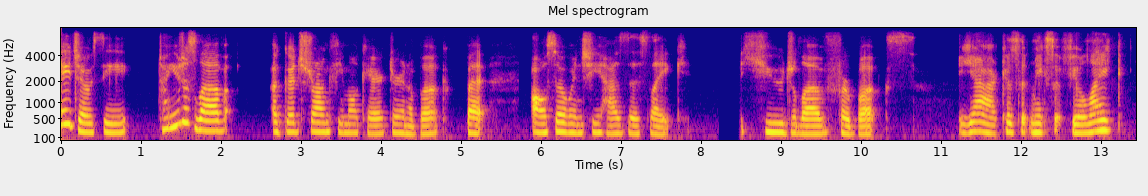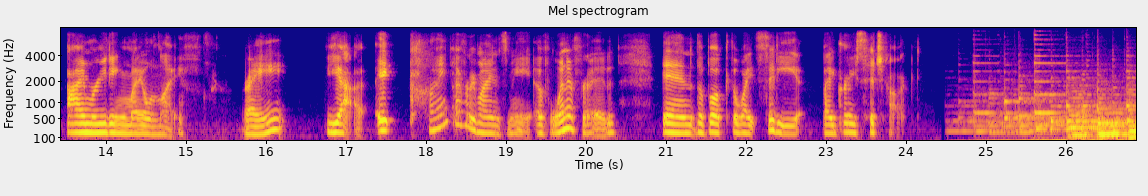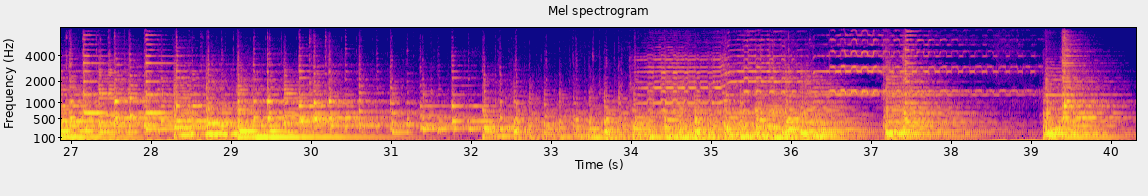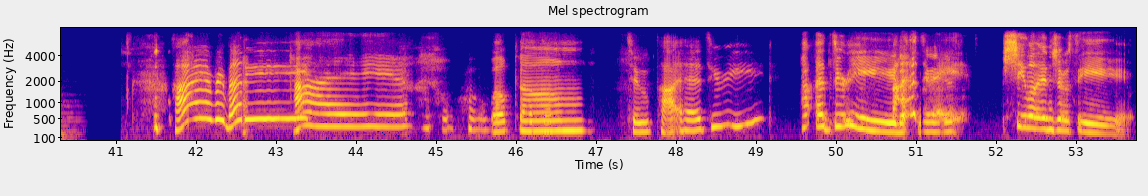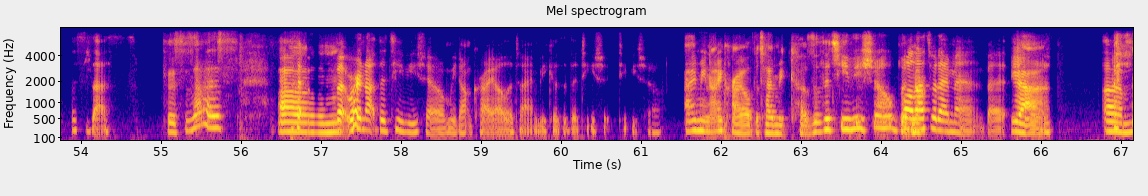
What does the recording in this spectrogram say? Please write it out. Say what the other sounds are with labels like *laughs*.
hey Josie, don't you just love a good strong female character in a book, but also when she has this like huge love for books. Yeah, because it makes it feel like I'm reading my own life. Right? Yeah, it kind of reminds me of Winifred in the book The White City by Grace Hitchcock. Everybody. Hi. Welcome to Potheads Who Read. Potheads Who Read. Potheads Who Read. Sheila and Josie. This is us. This is us. *laughs* Um, But we're not the TV show, and we don't cry all the time because of the t- TV show. I mean, I cry all the time because of the TV show, but well, not- that's what I meant. But yeah. um,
